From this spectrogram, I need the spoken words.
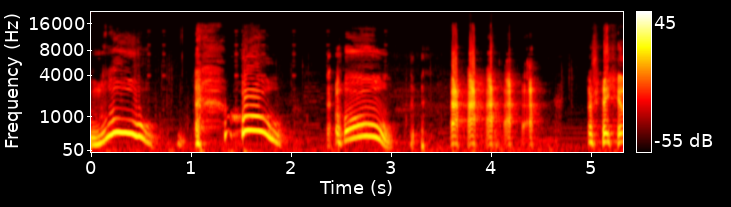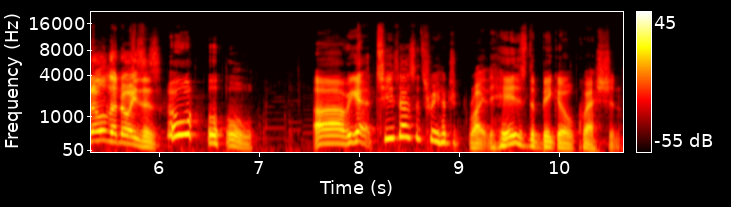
Woo! Woo! Ooh! I'm making all the noises. Ooh! Uh, we get 2,300. Right, here's the big old question.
